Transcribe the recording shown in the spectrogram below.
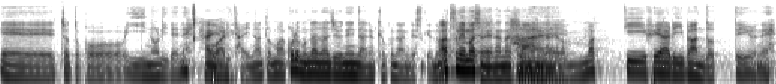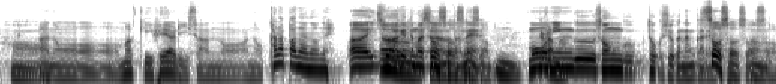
えーちょっとこういいノリでね、はいはい。終わりたいなと。まあこれも70年代の曲なんですけど。集めましたね70年代を、はい、マッキー・フェアリーバンドっていうねはあ。のーマッキー・フェアリーさんのあのカラパナのね。ああ一度上げてましたね、うん。そうそうそうそう、うん。モーニンググソング特集かなんかで。そうそうそうそう、うん。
